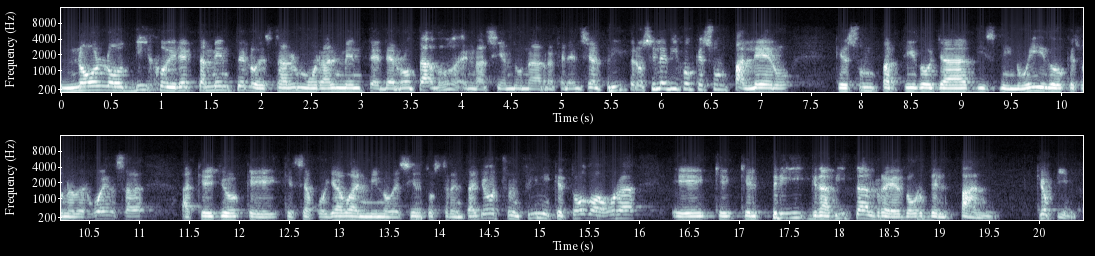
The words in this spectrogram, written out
no lo dijo directamente lo de estar moralmente derrotado, en haciendo una referencia al PRI, pero sí le dijo que es un palero, que es un partido ya disminuido, que es una vergüenza, aquello que, que se apoyaba en 1938, en fin, y que todo ahora eh, que, el PRI gravita alrededor del PAN. ¿Qué opinas?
